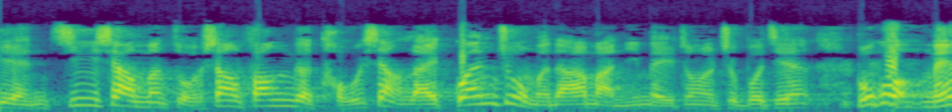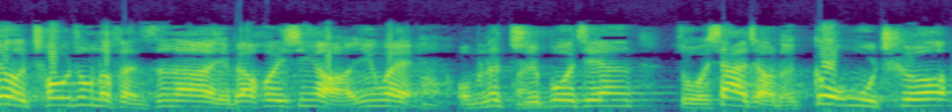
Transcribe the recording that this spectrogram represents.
点击一下我们左上方的头像来关注我们的阿玛尼美妆的直播间。不过没有抽中的粉丝呢，也不要灰心啊，因为我们的直播间左下角的购物车。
